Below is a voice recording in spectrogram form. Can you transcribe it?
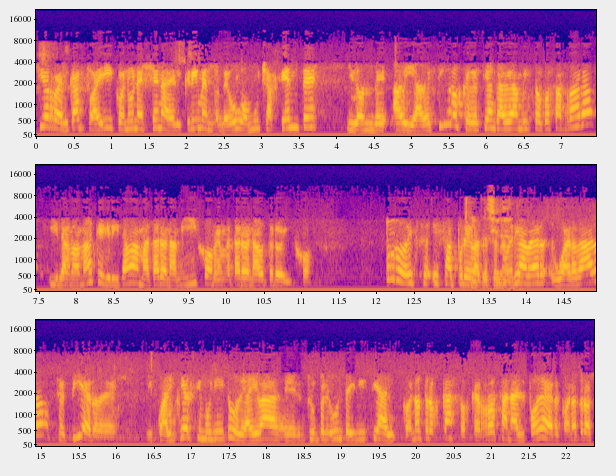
cierra el caso ahí con una escena del crimen donde hubo mucha gente y donde había vecinos que decían que habían visto cosas raras y la mamá que gritaba mataron a mi hijo, me mataron a otro hijo. Todo esa prueba que se podría haber guardado se pierde y cualquier similitud, de ahí va eh, tu pregunta inicial, con otros casos que rozan al poder, con otros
